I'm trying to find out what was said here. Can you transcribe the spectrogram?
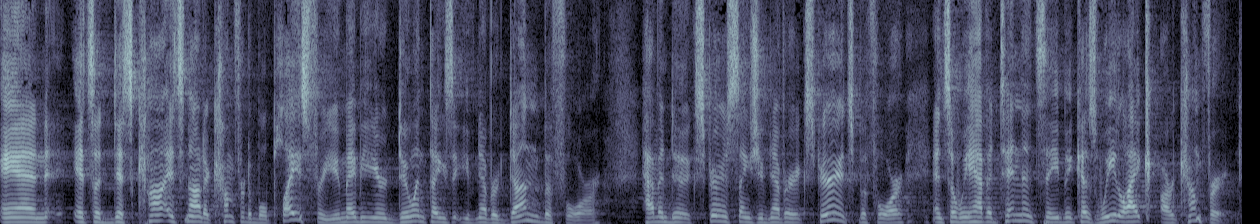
And it's, a discom- it's not a comfortable place for you. Maybe you're doing things that you've never done before having to experience things you've never experienced before. And so we have a tendency because we like our comfort.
